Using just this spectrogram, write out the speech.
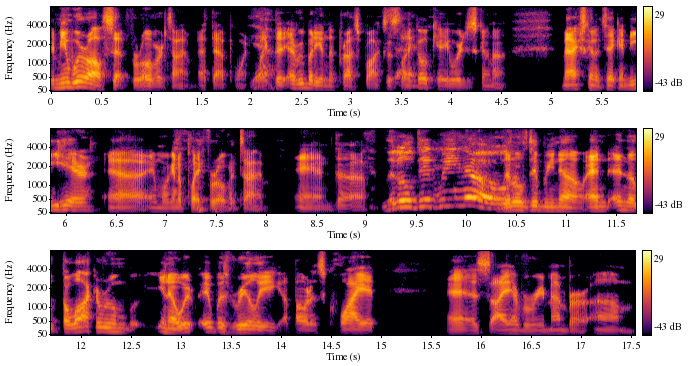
I mean, we're all set for overtime at that point. Yeah. Like the, everybody in the press box is like, okay, we're just gonna, Mac's gonna take a knee here, uh, and we're gonna play for overtime. And uh, Little did we know. little did we know, and and the, the locker room, you know, it, it was really about as quiet as I ever remember. Um,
